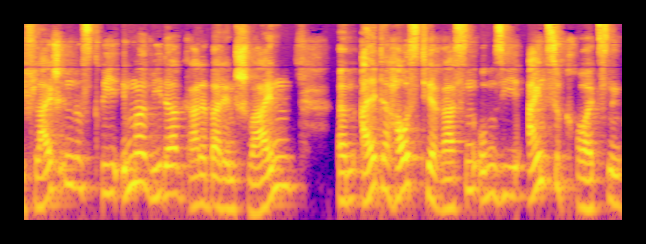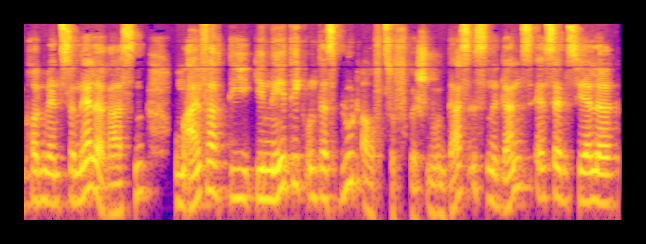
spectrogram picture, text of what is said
die Fleischindustrie immer wieder, gerade bei den Schweinen, ähm, alte Haustierrassen, um sie einzukreuzen in konventionelle Rassen, um einfach die Genetik und das Blut aufzufrischen. Und das ist eine ganz essentielle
